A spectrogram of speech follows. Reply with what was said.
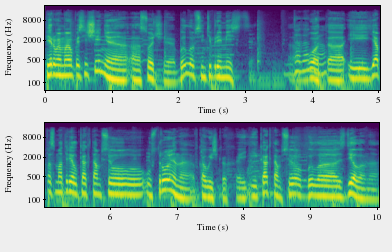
Первое мое посещение Сочи было в сентябре месяце. Да-да-да. Вот, э, и я посмотрел, как там все устроено, в кавычках, и как там все было сделано.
